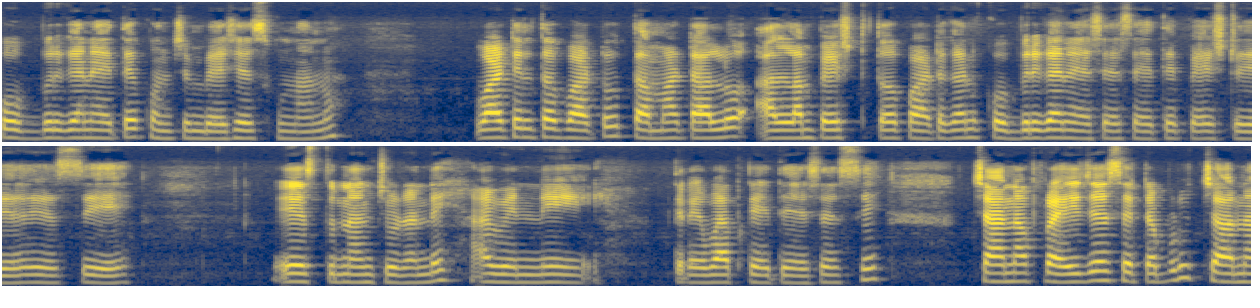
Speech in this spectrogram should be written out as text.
కొబ్బరిగానే అయితే కొంచెం వేసేసుకున్నాను. వాటితో పాటు టమాటాలు అల్లం పేస్ట్తో పాటు కానీ కొబ్బరిగానే వేసేసి అయితే పేస్ట్ వేసి వేస్తున్నాను చూడండి. అవన్నీ తిరగబాతకి అయితే వేసేసి చాలా ఫ్రై చేసేటప్పుడు చాలా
